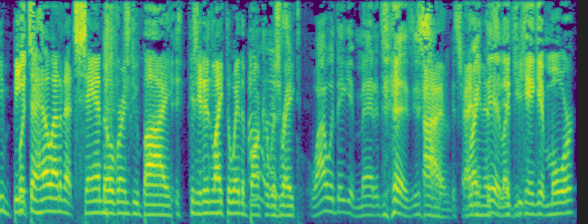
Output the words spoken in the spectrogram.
he beat But- the hell out of that sand over in Dubai because he didn't like the way the bunker was raked. Why would they get mad at that? It's, just, I- it's I right mean, there. it's- like it's- you can't get more,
